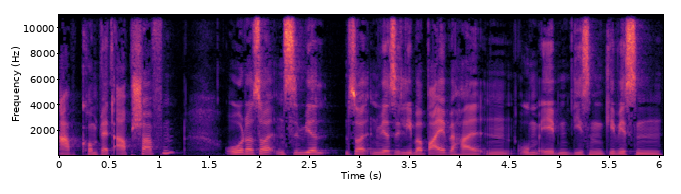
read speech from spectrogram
ab, komplett abschaffen oder sollten, sie wir, sollten wir sie lieber beibehalten, um eben diesen gewissen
